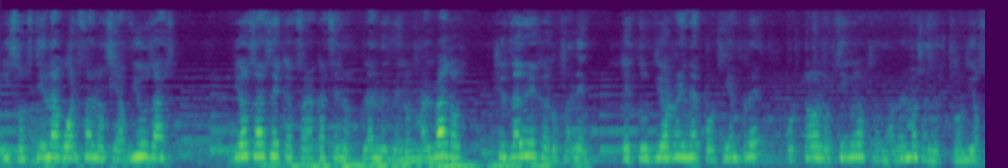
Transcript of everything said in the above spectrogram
y sostiene a huérfanos y a viudas. Dios hace que fracasen los planes de los malvados. Ciudad de Jerusalén, que tu Dios reine por siempre, por todos los siglos, alabemos a nuestro Dios.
